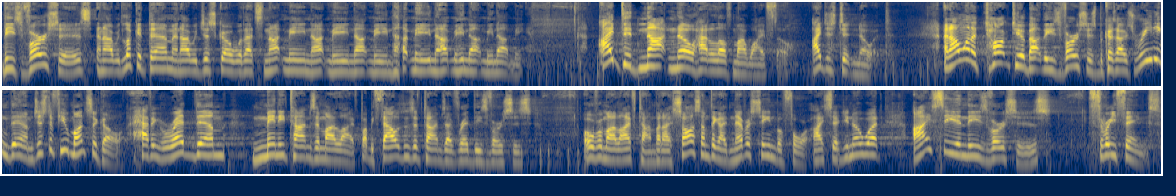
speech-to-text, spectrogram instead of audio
these verses and I would look at them and I would just go, well, that's not me, not me, not me, not me, not me, not me, not me. I did not know how to love my wife, though. I just didn't know it. And I want to talk to you about these verses because I was reading them just a few months ago, having read them many times in my life. Probably thousands of times I've read these verses over my lifetime, but I saw something I'd never seen before. I said, you know what? I see in these verses three things.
